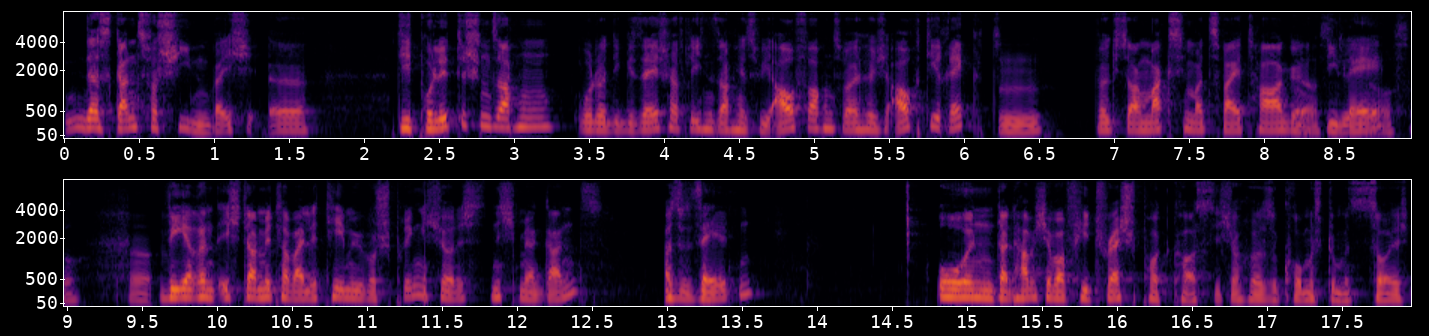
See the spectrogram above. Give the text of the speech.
Das ist ganz verschieden, weil ich äh, die politischen Sachen oder die gesellschaftlichen Sachen jetzt wie Aufwachen, zwar höre ich auch direkt, Mhm. Würde ich sagen maximal zwei Tage geht Delay. so. ja. während ich da mittlerweile Themen überspringe. Ich höre das nicht mehr ganz, also selten. Und dann habe ich aber viel Trash-Podcasts, die ich auch höre, so komisch dummes Zeug.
